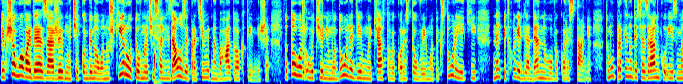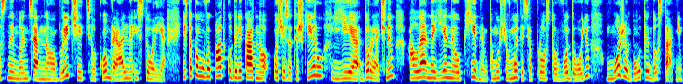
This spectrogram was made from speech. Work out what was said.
Якщо мова йде за жирну чи комбіновану шкіру, то вночі сальні залози працюють набагато активніше. До того ж, у вечірньому догляді ми часто використовуємо текстури, які не підходять для денного використання. Тому прокинутися зранку із масним млинцем на обличчі цілком реальна історія. І в такому випадку делікатно очистити шкіру є доречним, але не є необхідним, тому що вмитися просто водою може бути достатнім.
